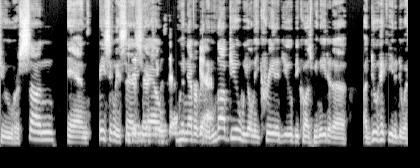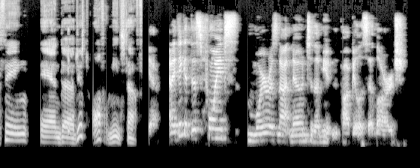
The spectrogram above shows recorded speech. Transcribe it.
to her son and basically says, didn't know "Yeah, she was dead." we never really Yeah. loved you. We only created you because we needed a a doohickey to do a thing." And uh, just awful, mean stuff. Yeah. And I think at this point, Moira's not known to the mutant populace at large.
